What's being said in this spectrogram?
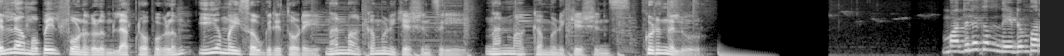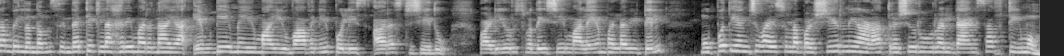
എല്ലാ മൊബൈൽ ഫോണുകളും ലാപ്ടോപ്പുകളും ഇ എം ഐ സൗകര്യത്തോടെ നന്മ കമ്മ്യൂണിക്കേഷൻസിൽ നന്മ കമ്മ്യൂണിക്കേഷൻസ് കൊടുങ്ങല്ലൂർ. മതിലകം നെടുമ്പറമ്പിൽ നിന്നും സിന്തറ്റിക് ലഹരി മരുന്നായ എം ഡി എം എയുമായി യുവാവിനെ പോലീസ് അറസ്റ്റ് ചെയ്തു. വടിയൂർ സ്വദേശി മലയംപള്ള വീട്ടിൽ മുപ്പത്തിയഞ്ച് വയസ്സുള്ള ബഷീറിനെയാണ് തൃശൂർ റൂറൽ ഡാൻസ് ഓഫ് ടീമും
